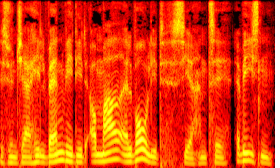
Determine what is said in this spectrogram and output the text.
Det synes jeg er helt vanvittigt og meget alvorligt, siger han til avisen.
